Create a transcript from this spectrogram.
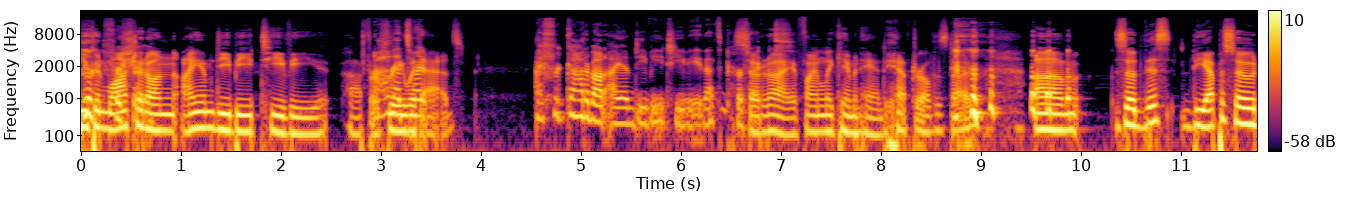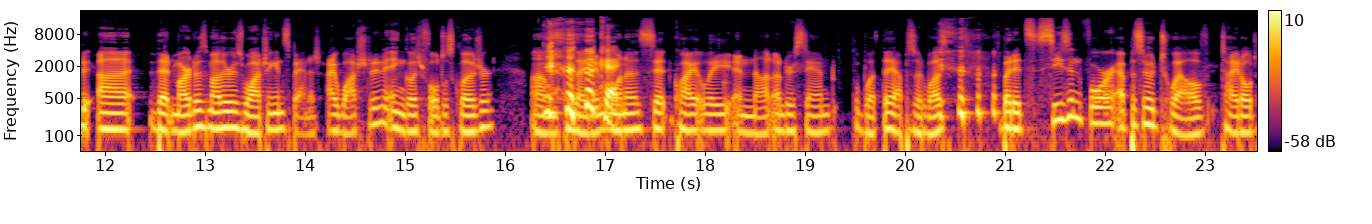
you can watch it on IMDb TV uh, for Oh, free with right. ads. I forgot about IMDb TV. That's perfect. So did I. It finally came in handy after all this time. um, so this the episode uh, that Marta's mother is watching in Spanish. I watched it in English. Full disclosure, because I didn't Okay. want to sit quietly and not understand what the episode was. but it's season four, episode twelve, titled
